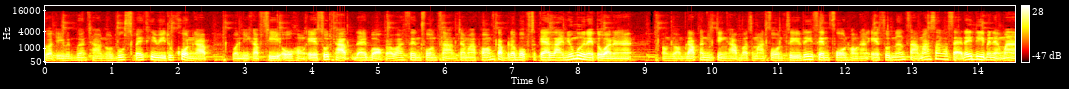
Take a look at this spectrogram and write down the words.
สวัสดีเพื่อนๆชาว Notebook Spec TV ทุกคนครับ วันนี้ครับ CEO ของ ASUS ครับ ได้บอกแล้วว่า ZenFone 3จะมาพร้อมกับระบบสแกนลายนิ้วมือในตัวนะฮะ ต้องยอมรับกันจริงๆครับ ว่าสมาร์ทโฟนซีรีส์ ZenFone ของทาง ASUS นั้นสามารถสร้างกระแสได้ดีเป็นอย่างมาก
